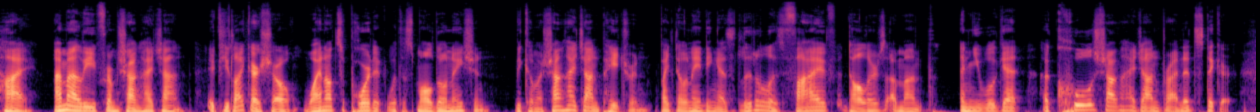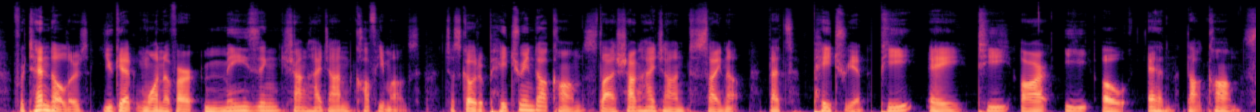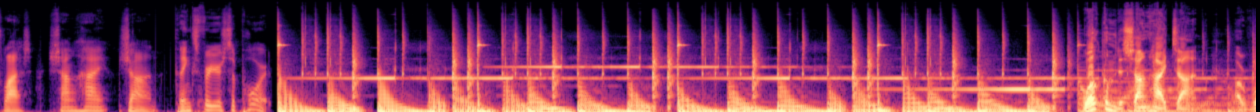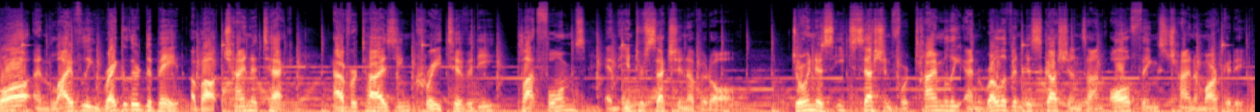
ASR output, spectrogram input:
Hi, I'm Ali from Shanghai Zhan. If you like our show, why not support it with a small donation? Become a Shanghai Zhan patron by donating as little as $5 a month, and you will get a cool Shanghai Zhan branded sticker. For $10, you get one of our amazing Shanghai Zhan coffee mugs. Just go to patreon.com slash Shanghai Zhan to sign up. That's Patreon, P A T R E O N dot com slash Shanghai Zhan. Thanks for your support. Welcome to Shanghai Zhan, a raw and lively regular debate about China tech, advertising, creativity, platforms, and the intersection of it all. Join us each session for timely and relevant discussions on all things China marketing.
